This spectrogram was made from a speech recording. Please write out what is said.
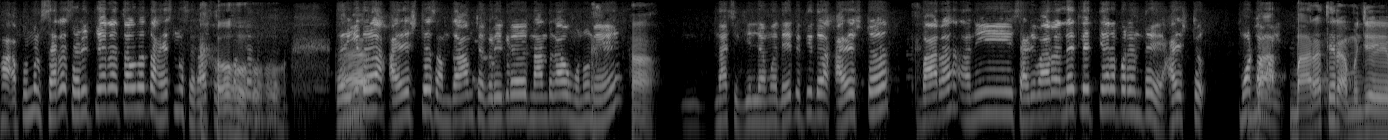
हा आपण मग सरासरी तेरा चौदा तर आहेच ना सर. हो हो हो हो. तर. इथं हायेस्ट समजा आमच्याकडे इकडे नांदगाव म्हणून आहे. हा. नाशिक जिल्ह्यामध्ये तर तिथं हायेस्ट बारा आणि साडेबारा लयत लय तेरा पर्यंत आहे हायेस्ट मोठा बा- माल. बारा तेरा म्हणजे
